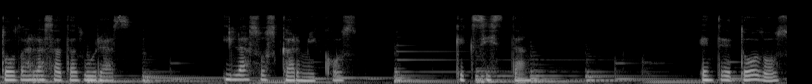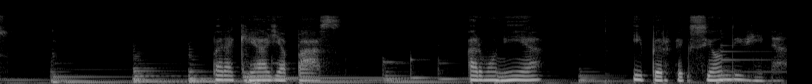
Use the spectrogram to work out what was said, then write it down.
todas las ataduras y lazos kármicos que existan entre todos para que haya paz, armonía y perfección divina.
